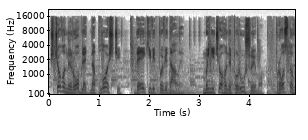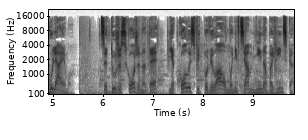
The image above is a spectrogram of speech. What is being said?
що вони роблять на площі, деякі відповідали: ми нічого не порушуємо, просто гуляємо. Це дуже схоже на те, як колись відповіла омонівцям Ніна Багінська,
